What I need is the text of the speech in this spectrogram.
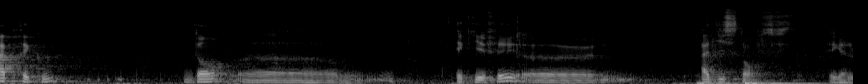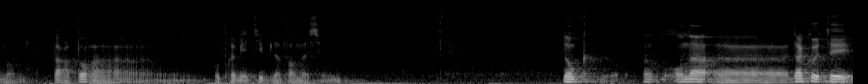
après coup dans, euh, et qui est fait euh, à distance également par rapport au premier type d'information. Donc on a euh, d'un côté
